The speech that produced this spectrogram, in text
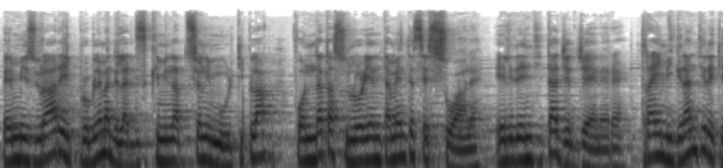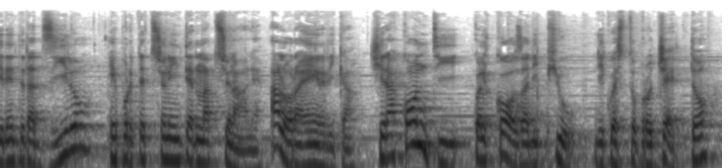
per misurare il problema della discriminazione multipla fondata sull'orientamento sessuale e l'identità di genere tra i migranti richiedenti d'asilo e protezione internazionale. Allora Enrica, ci racconti qualcosa di più di questo progetto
